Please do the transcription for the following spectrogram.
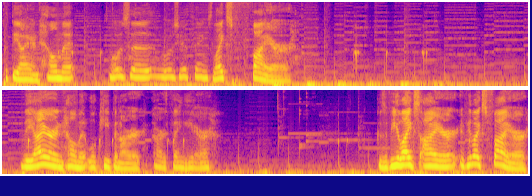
Put the iron helmet. What was the what was your things? Likes fire. The iron helmet we'll keep in our our thing here. Because if he likes iron, if he likes fire,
